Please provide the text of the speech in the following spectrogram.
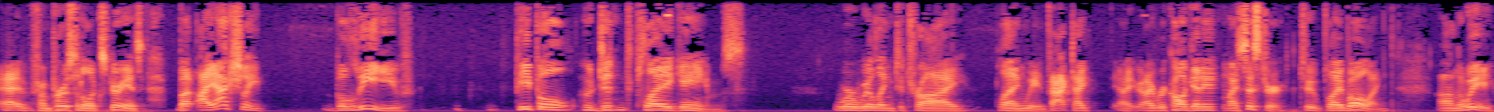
uh, from personal experience, but I actually believe people who didn't play games were willing to try playing Wii. In fact, I I, I recall getting my sister to play bowling on the Wii.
